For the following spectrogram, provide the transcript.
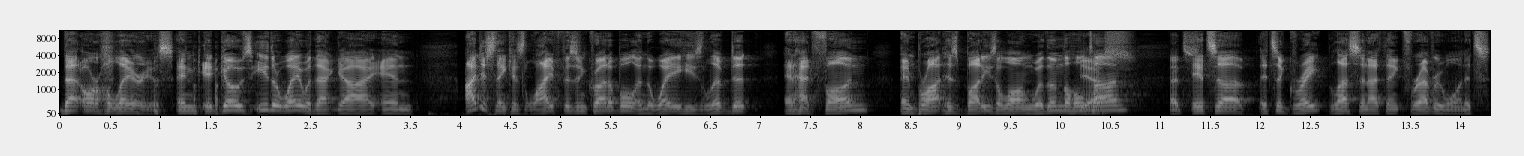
that are hilarious. and it goes either way with that guy and I just think his life is incredible and the way he's lived it and had fun and brought his buddies along with him the whole Yes. time. That's It's a it's a great lesson I think for everyone. It's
